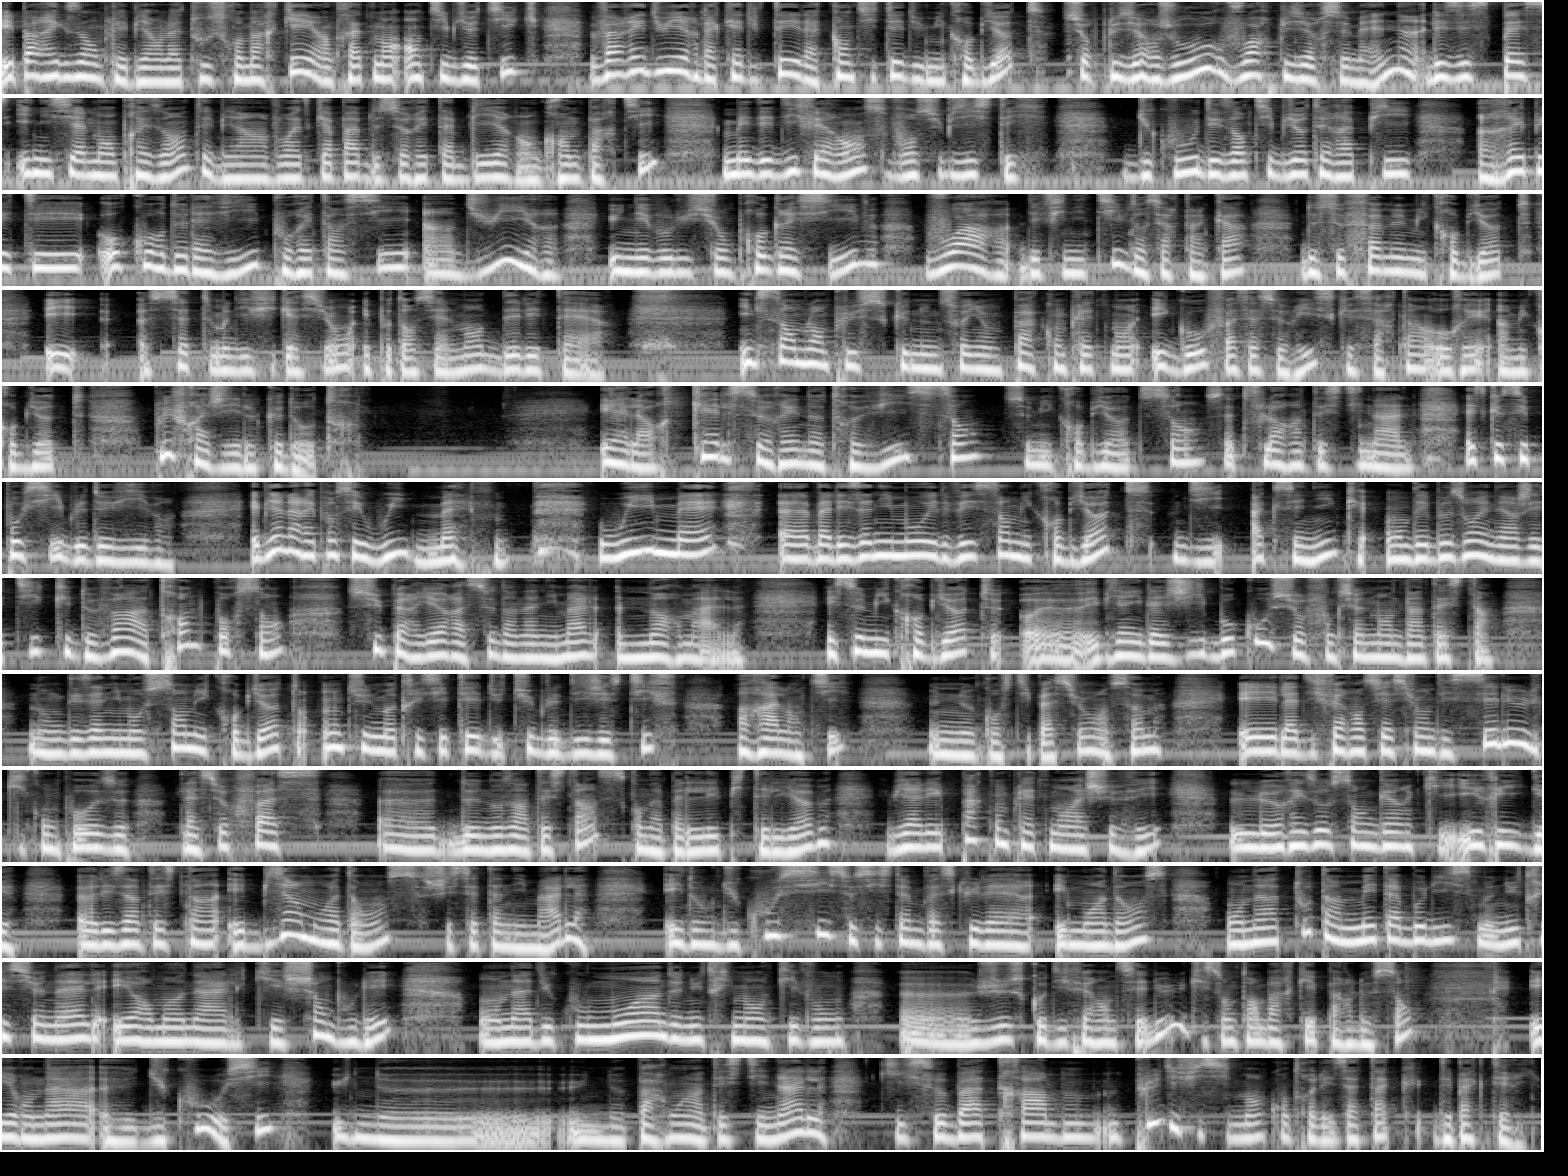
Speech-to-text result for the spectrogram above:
Et par exemple, eh bien, on l'a tous remarqué, un traitement antibiotique va réduire la qualité et la quantité du microbiote sur plusieurs jours, voire plusieurs semaines. Les espèces initialement présentes, eh bien, vont être capables de se rétablir en grande partie, mais des différences vont subsister. Du coup, des antibiothérapies répétées au cours de la vie pourraient ainsi induire une évolution progressive, voire définitive dans certains cas, de ce fameux microbiote et cette modification est potentiellement délétère. Il semble en plus que nous ne soyons pas complètement égaux face à ce risque. Certains auraient un microbiote plus fragile que d'autres. Et alors, quelle serait notre vie sans ce microbiote, sans cette flore intestinale? Est-ce que c'est possible de vivre? Eh bien, la réponse est oui, mais. oui, mais euh, bah, les animaux élevés sans microbiote, dits axéniques, ont des besoins énergétiques de 20 à 30% supérieurs à ceux d'un animal normal. Et ce microbiote, euh, eh bien, il agit beaucoup sur le fonctionnement de l'intestin. Donc, des animaux sans microbiote ont une motricité du tube digestif ralentie, une constipation en somme, et la différenciation des cellules qui composent la surface euh, de nos intestins, c'est ce qu'on appelle l'épithélium, eh bien elle n'est pas complètement achevée. Le réseau sanguin qui irrigue euh, les intestins est bien moins dense chez cet animal et donc du coup, si ce système vasculaire est moins dense, on a tout un métabolisme nutritionnel et hormonal qui est chamboulé. On a du coup moins de nutriments qui vont euh, jusqu'aux différentes cellules qui sont embarquées par le sang. Et on a euh, du coup aussi une, euh, une paroi intestinale qui se battra plus difficilement contre les attaques des bactéries.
